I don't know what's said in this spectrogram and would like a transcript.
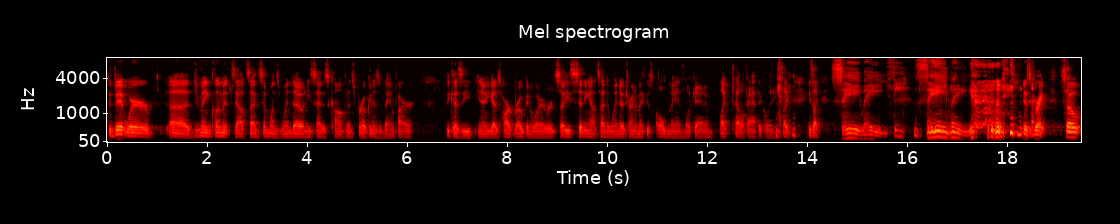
the bit where uh, Jermaine Clement's outside someone's window and he's had his confidence broken as a vampire because he, you know, he got his heart broken or whatever. So he's sitting outside the window trying to make this old man look at him like telepathically. It's like he's like, "See me, See, see me." is great. So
